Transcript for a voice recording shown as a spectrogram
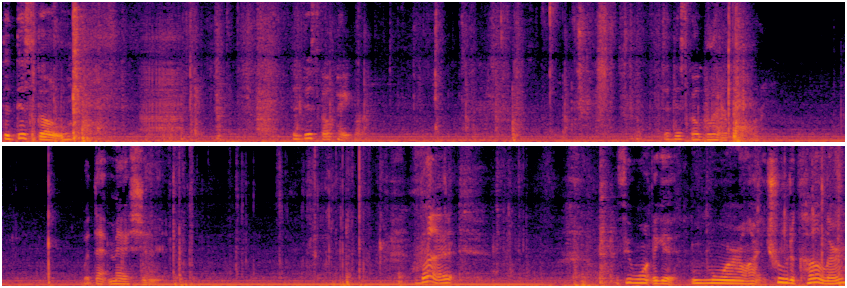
the disco, the disco paper. the disco glitter paper with that mesh in it. But if you want to get more like true to color,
